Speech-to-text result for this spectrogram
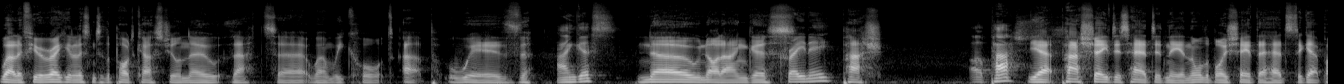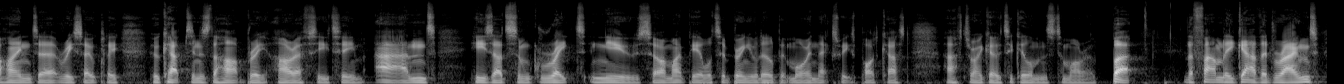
Well, if you're a regular listener to the podcast, you'll know that uh, when we caught up with Angus, no, not Angus, Craney, Pash. oh, Pash. Yeah, Pash shaved his head, didn't he? And all the boys shaved their heads to get behind uh, Reese Oakley, who captains the Hartpury RFC team. And he's had some great news. So I might be able to bring you a little bit more in next week's podcast after I go to Gillman's tomorrow. But the family gathered round.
